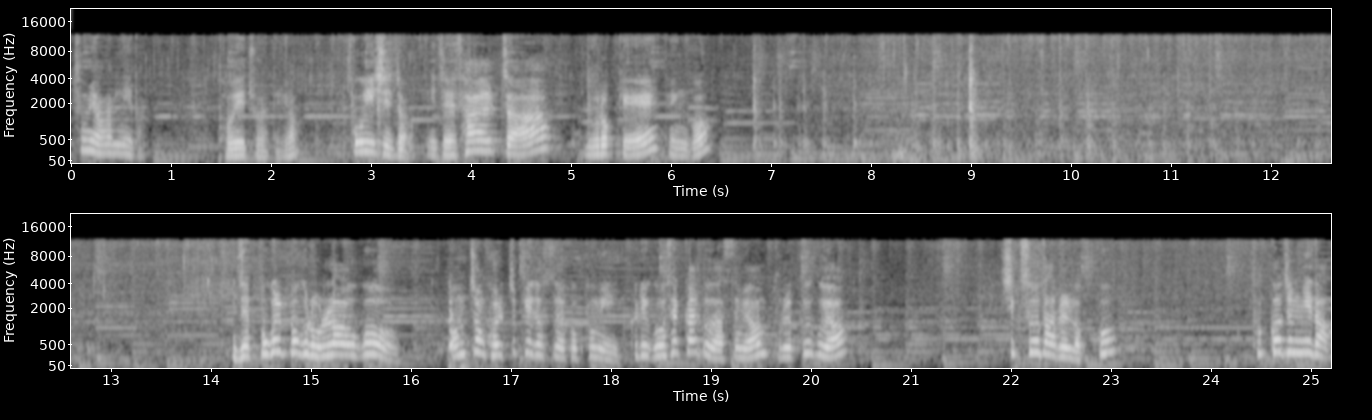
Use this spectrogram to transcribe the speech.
투명합니다 더해줘야 돼요. 보이시죠? 이제 살짝 누렇게 된 거. 이제 뽀글뽀글 올라오고 엄청 걸쭉해졌어요 거품이. 그리고 색깔도 났으면 불을 끄고요. 식소다를 넣고 섞어줍니다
